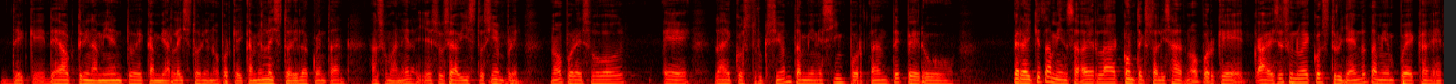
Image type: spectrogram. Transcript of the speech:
de, que, de adoctrinamiento, de cambiar la historia, ¿no? Porque ahí cambian la historia y la cuentan a su manera, y eso se ha visto siempre, ¿no? Por eso eh, la deconstrucción también es importante, pero, pero hay que también saberla contextualizar, ¿no? Porque a veces uno deconstruyendo también puede caer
